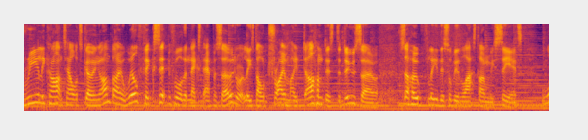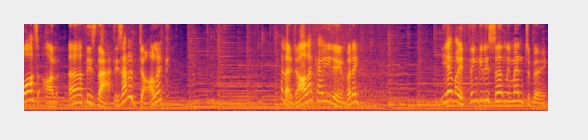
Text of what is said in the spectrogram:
really can't tell what's going on, but I will fix it before the next episode, or at least I'll try my darndest to do so. So hopefully this will be the last time we see it. What on earth is that? Is that a Dalek? Hello Dalek, how are you doing, buddy? Yep, I think it is certainly meant to be.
